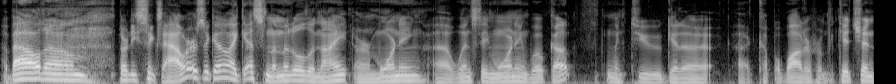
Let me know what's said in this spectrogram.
about um, 36 hours ago, I guess, in the middle of the night or morning, uh, Wednesday morning, woke up, went to get a, a cup of water from the kitchen,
